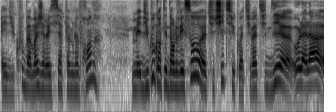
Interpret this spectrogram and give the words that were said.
Et du coup bah moi j'ai réussi à pas me la prendre. Mais du coup quand t'es dans le vaisseau euh, tu te chies dessus quoi, tu vois, tu te dis euh, oh là là.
